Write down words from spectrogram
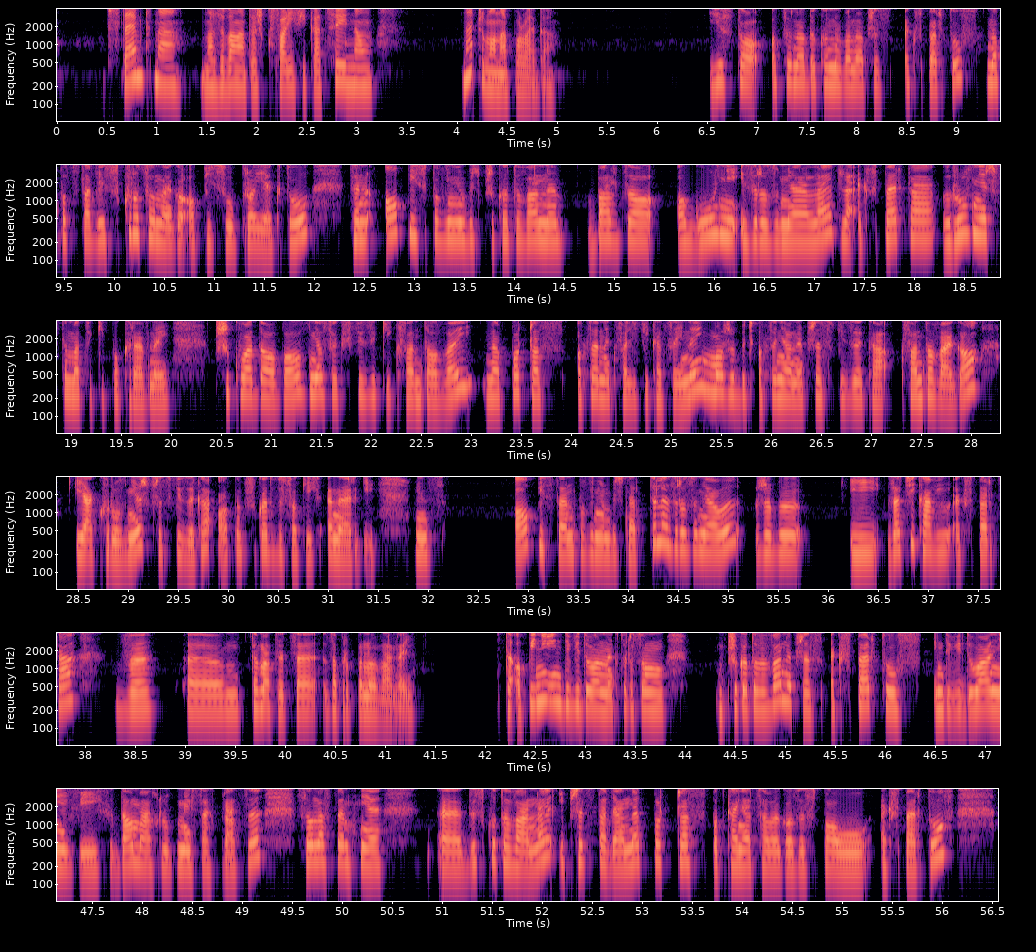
wstępna, nazywana też kwalifikacyjną. Na czym ona polega? Jest to ocena dokonywana przez ekspertów na podstawie skróconego opisu projektu. Ten opis powinien być przygotowany bardzo ogólnie i zrozumiale dla eksperta również z tematyki pokrewnej. Przykładowo wniosek z fizyki kwantowej na podczas oceny kwalifikacyjnej może być oceniany przez fizyka kwantowego, jak również przez fizyka od przykład wysokich energii. Więc opis ten powinien być na tyle zrozumiały, żeby i zaciekawił eksperta w tematyce zaproponowanej. Te opinie indywidualne, które są przygotowywane przez ekspertów indywidualnie w ich domach lub miejscach pracy, są następnie e, dyskutowane i przedstawiane podczas spotkania całego zespołu ekspertów,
